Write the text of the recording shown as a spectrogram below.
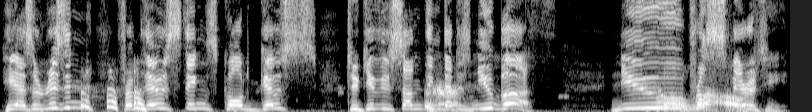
He has arisen from those things called ghosts to give you something that is new birth, new Oh, wow. prosperity,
